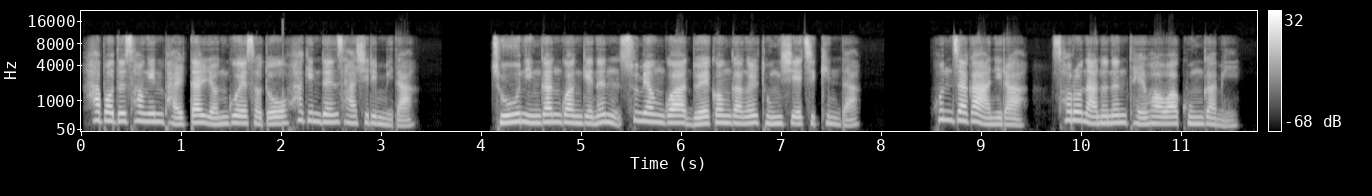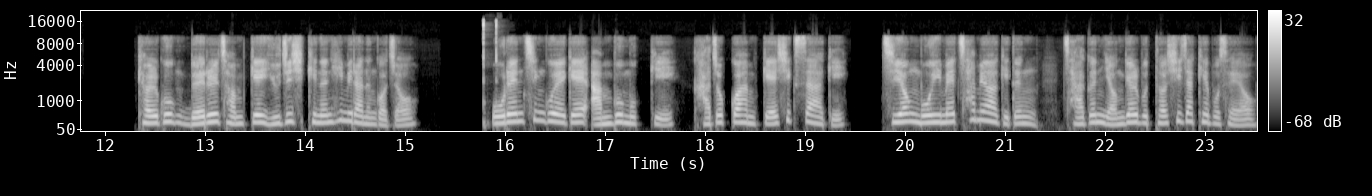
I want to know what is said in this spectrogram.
하버드 성인 발달 연구에서도 확인된 사실입니다. 좋은 인간관계는 수명과 뇌 건강을 동시에 지킨다. 혼자가 아니라 서로 나누는 대화와 공감이 결국 뇌를 젊게 유지시키는 힘이라는 거죠. 오랜 친구에게 안부 묻기, 가족과 함께 식사하기, 지역 모임에 참여하기 등 작은 연결부터 시작해 보세요.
